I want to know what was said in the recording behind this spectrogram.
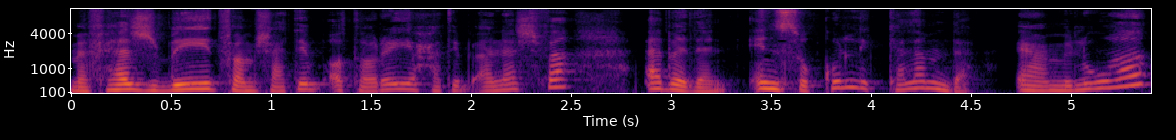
ما فيهاش بيض فمش هتبقى طرية هتبقى ناشفة. ابدا انسوا كل الكلام ده. اعملوها.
